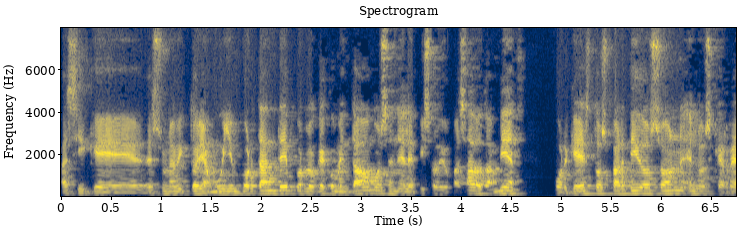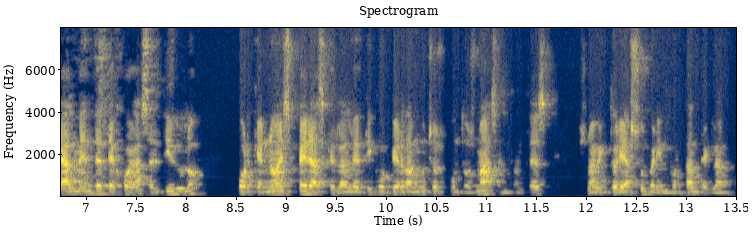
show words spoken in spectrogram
Así que es una victoria muy importante por lo que comentábamos en el episodio pasado también, porque estos partidos son en los que realmente te juegas el título, porque no esperas que el Atlético pierda muchos puntos más. Entonces, es una victoria súper importante, claro.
